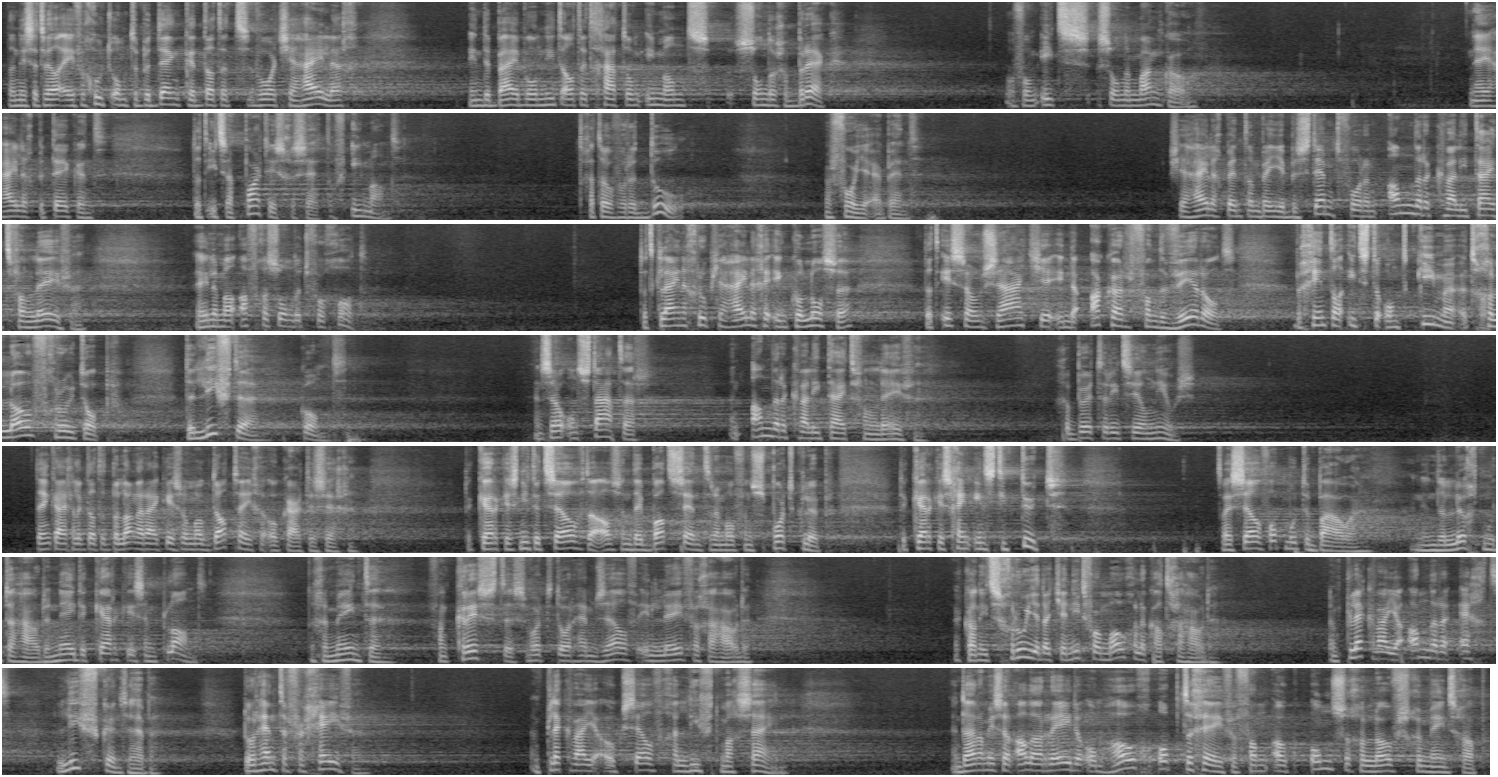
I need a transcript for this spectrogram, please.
dan is het wel even goed om te bedenken dat het woordje heilig in de Bijbel niet altijd gaat om iemand zonder gebrek of om iets zonder manco. Nee, heilig betekent dat iets apart is gezet of iemand. Het gaat over het doel waarvoor je er bent. Als je heilig bent, dan ben je bestemd voor een andere kwaliteit van leven. Helemaal afgezonderd voor God. Dat kleine groepje heiligen in Kolossen, dat is zo'n zaadje in de akker van de wereld. Begint al iets te ontkiemen, het geloof groeit op, de liefde komt. En zo ontstaat er een andere kwaliteit van leven. Gebeurt er iets heel nieuws. Ik denk eigenlijk dat het belangrijk is om ook dat tegen elkaar te zeggen. De kerk is niet hetzelfde als een debatcentrum of een sportclub. De kerk is geen instituut dat wij zelf op moeten bouwen en in de lucht moeten houden. Nee, de kerk is een plant. De gemeente van Christus wordt door Hemzelf in leven gehouden. Er kan iets groeien dat je niet voor mogelijk had gehouden. Een plek waar je anderen echt lief kunt hebben. Door hen te vergeven. Een plek waar je ook zelf geliefd mag zijn. En daarom is er alle reden om hoog op te geven van ook onze geloofsgemeenschap.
